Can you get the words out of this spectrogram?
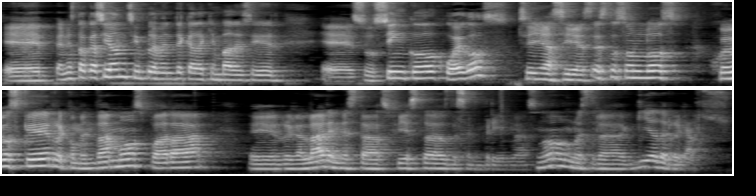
Eh, en esta ocasión simplemente cada quien va a decir sus 5 juegos. Sí, así es. Estos son los juegos que recomendamos para regalar en estas fiestas decembrinas, ¿no? Nuestra guía de regalos.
